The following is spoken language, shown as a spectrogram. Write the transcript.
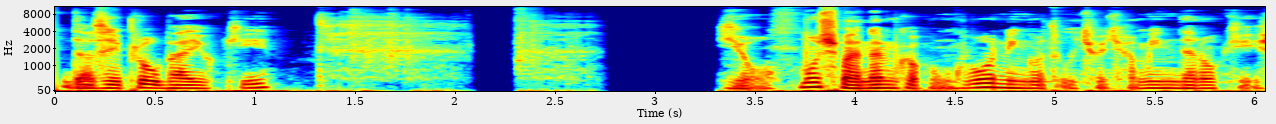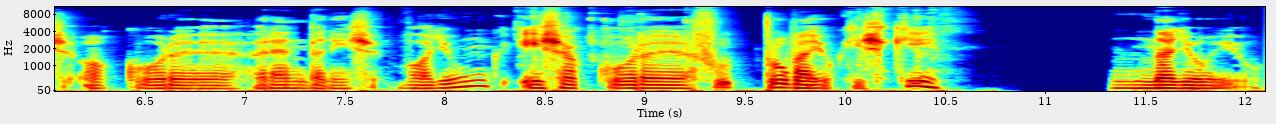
De azért próbáljuk ki. Jó, most már nem kapunk warningot, úgyhogy ha minden oké, akkor uh, rendben is vagyunk, és akkor fut, próbáljuk is ki. Nagyon jó.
